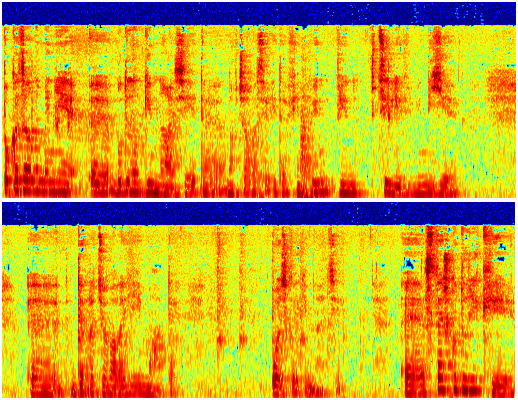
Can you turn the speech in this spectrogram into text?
показали мені е, будинок гімназії, де навчалася Іда Фінк. Він, він вцілів, він є, е, де працювала її мати польської гімназії. Е, Стежку до ріки,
